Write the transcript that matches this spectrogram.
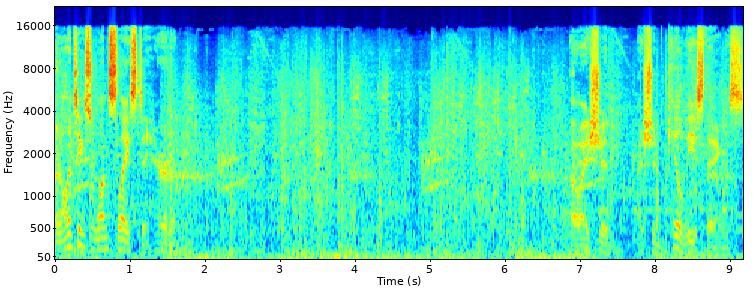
It only takes one slice to hurt him. Oh, I should, I should kill these things.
